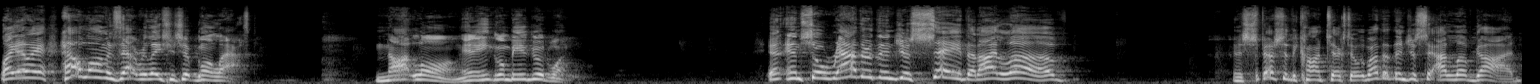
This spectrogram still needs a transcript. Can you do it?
Like, like how long is that relationship going to last? Not long. It ain't going to be a good one. And, and so rather than just say that I love, and especially the context of rather than just say I love God,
